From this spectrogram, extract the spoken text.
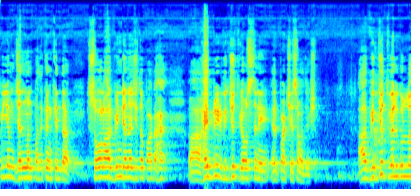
పిఎం జన్మన్ పథకం కింద సోలార్ విండ్ ఎనర్జీతో పాటు హై- హైబ్రిడ్ విద్యుత్ వ్యవస్థని ఏర్పాటు చేశాం అధ్యక్ష ఆ విద్యుత్ వెలుగుల్లో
